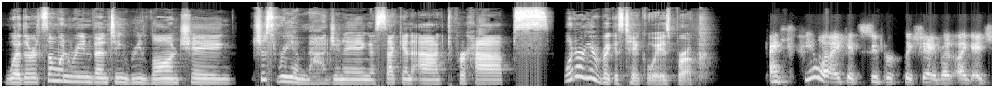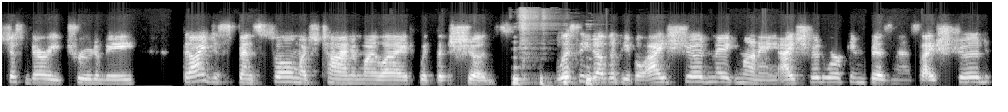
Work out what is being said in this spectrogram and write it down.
Whether it's someone reinventing, relaunching, just reimagining a second act, perhaps. What are your biggest takeaways, Brooke? I feel like it's super cliche, but like it's just very true to me that I just spent so much time in my life with the shoulds, listening to other people. I should make money. I should work in business. I should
